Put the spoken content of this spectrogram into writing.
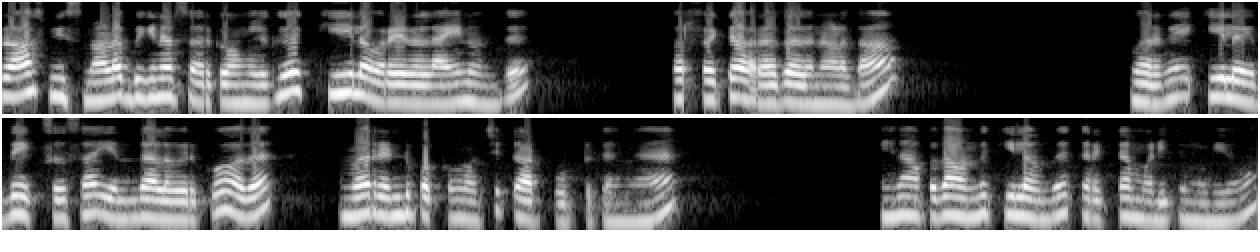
கிராஸ் பீஸ்னால பிகினர்ஸாக இருக்கவங்களுக்கு கீழே வரைகிற லைன் வந்து பர்ஃபெக்டாக வராது. அதனால தான் பாருங்கள் கீழே எது எக்ஸஸாக எந்த அளவு இருக்கோ அதை இந்த மாதிரி ரெண்டு பக்கமும் வச்சு டாட் போட்டுக்கோங்க. ஏன்னா அப்போ தான் வந்து கீழே வந்து கரெக்டாக மடிக்க முடியும்.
